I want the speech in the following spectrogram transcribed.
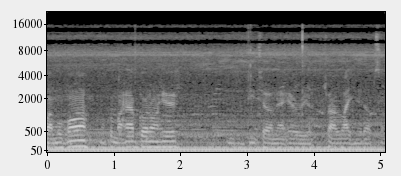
Before I move on, I'm put my half guard on here. Detail in that area. Try to lighten it up some.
